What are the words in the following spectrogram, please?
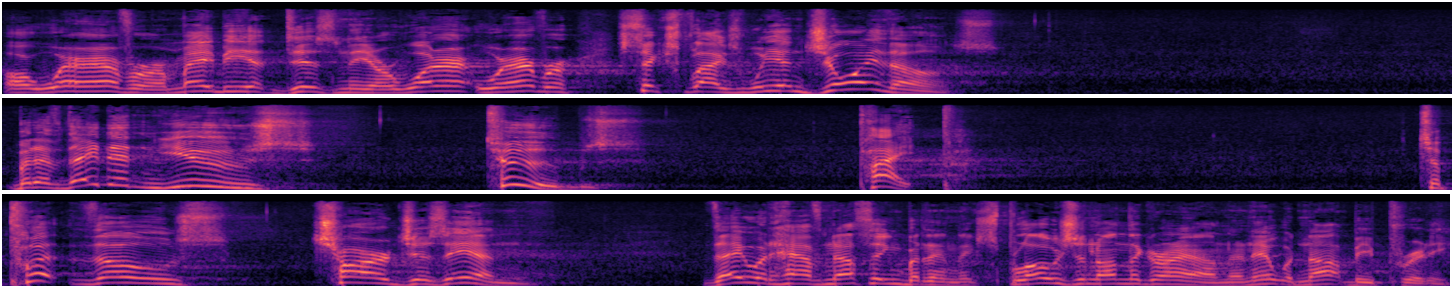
or wherever or maybe at disney or whatever, wherever six flags we enjoy those but if they didn't use tubes pipe to put those charges in, they would have nothing but an explosion on the ground and it would not be pretty.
